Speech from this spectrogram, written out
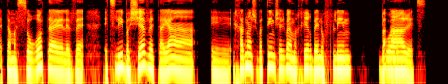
את המסורות האלה, ואצלי בשבט היה אחד מהשבטים שיש בהם הכי הרבה נופלים בארץ.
